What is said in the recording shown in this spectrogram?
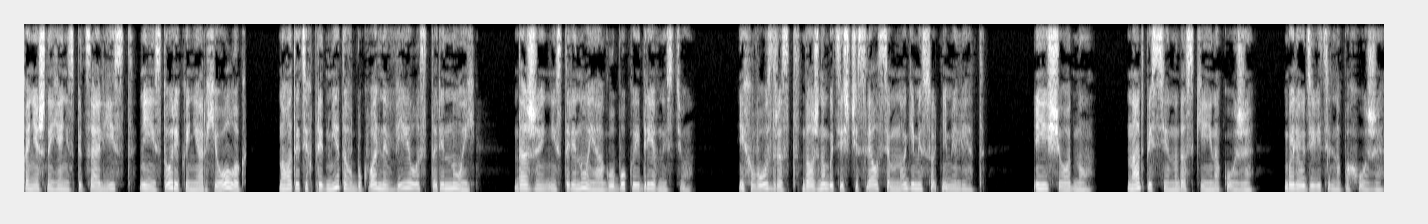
Конечно, я не специалист, не историк и не археолог, но от этих предметов буквально веяло стариной, даже не стариной, а глубокой древностью. Их возраст, должно быть, исчислялся многими сотнями лет. И еще одно. Надписи на доске и на коже были удивительно похожи.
